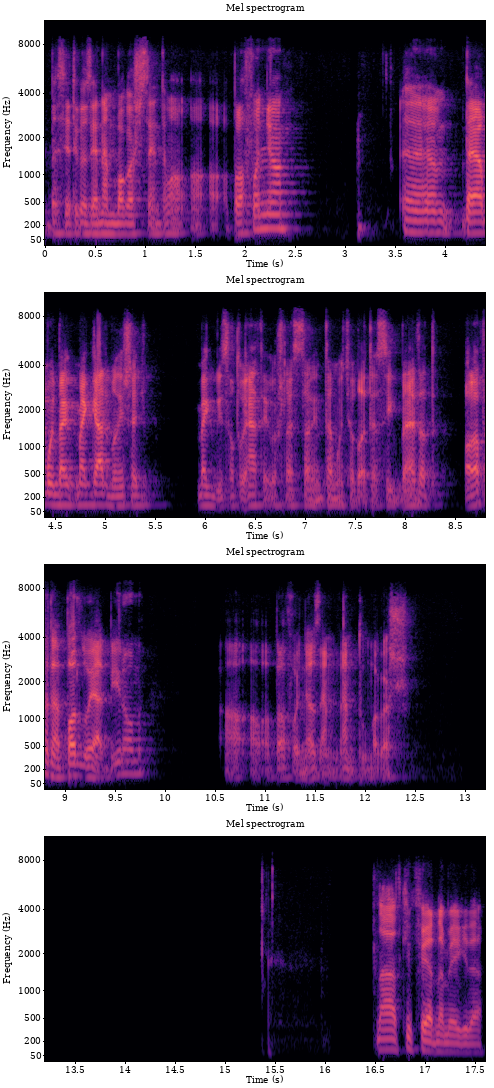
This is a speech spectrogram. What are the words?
beszéltük, azért nem magas szerintem a, a, a plafonja, de amúgy meg, meg gárdban is egy megbízható játékos lesz szerintem, hogyha oda teszik be. Tehát alapvetően a padlóját bírom, a, a plafonja az nem, nem túl magas. Na hát ki férne még ide?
